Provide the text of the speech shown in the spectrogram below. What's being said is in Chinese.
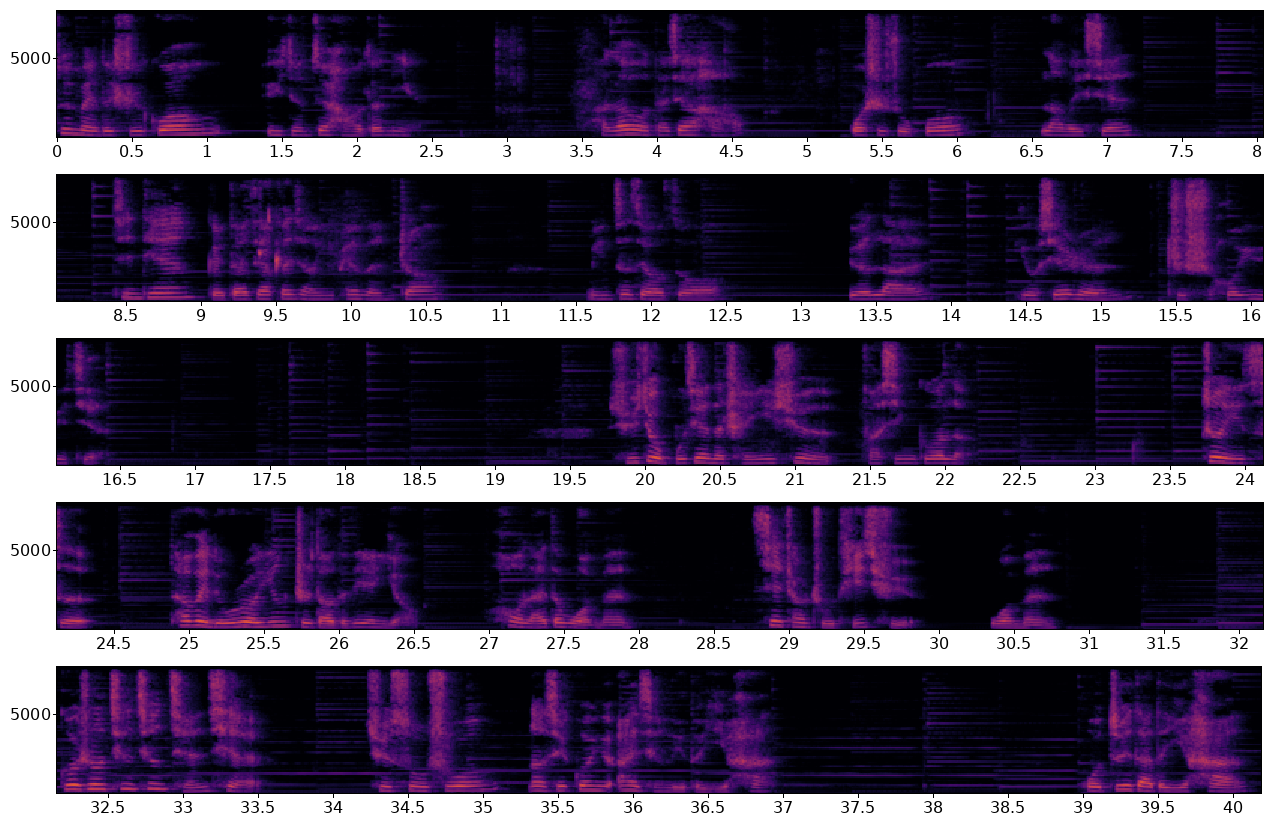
最美的时光遇见最好的你。Hello，大家好，我是主播浪味仙。今天给大家分享一篇文章，名字叫做《原来有些人只适合遇见》。许久不见的陈奕迅发新歌了，这一次他为刘若英执导的电影《后来的我们》。现场主题曲《我们》，歌声轻轻浅浅，去诉说那些关于爱情里的遗憾。我最大的遗憾，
